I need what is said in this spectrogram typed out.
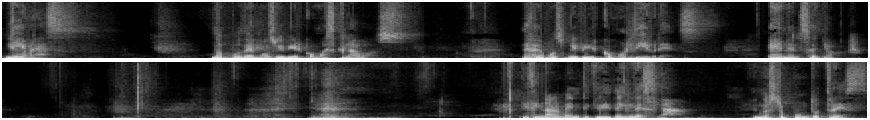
libres. No podemos vivir como esclavos, debemos vivir como libres en el Señor. Y finalmente, querida iglesia, en nuestro punto 3,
